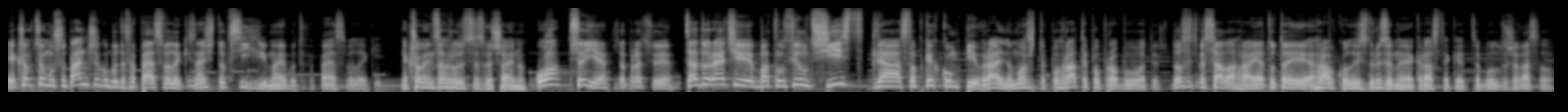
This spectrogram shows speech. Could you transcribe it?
Якщо в цьому шутанчику буде FPS великий, значить то в всій грі має бути FPS великий. Якщо він загрузиться, звичайно. О, все є, все працює. Це, до речі, Battlefield 6 для слабких компів. Реально, можете пограти, попробувати. Досить весела гра. Я тут і грав колись з друзями, якраз таки. Це було дуже весело.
